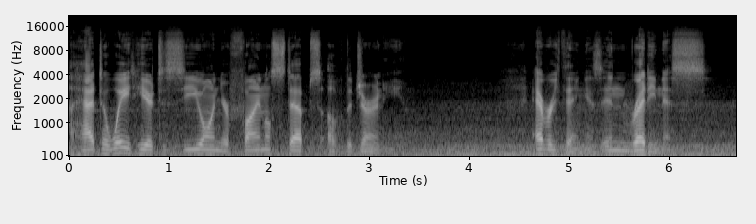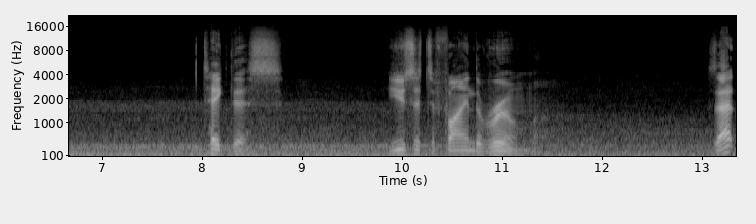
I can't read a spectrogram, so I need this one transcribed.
I had to wait here to see you on your final steps of the journey. Everything is in readiness. Take this. Use it to find the room. Is that...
